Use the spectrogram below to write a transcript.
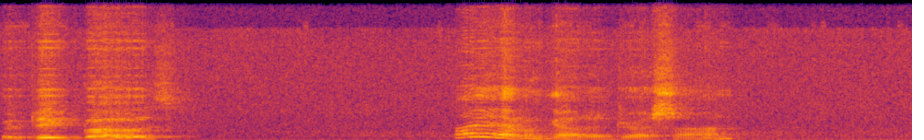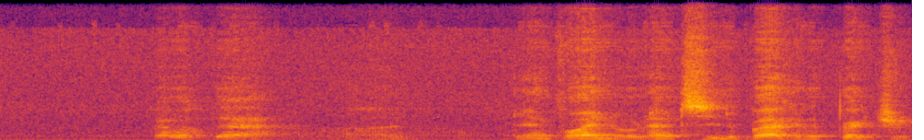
With big bows? I haven't got a dress on. How about that? Damn if I know, I'd have to see the back of the picture.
